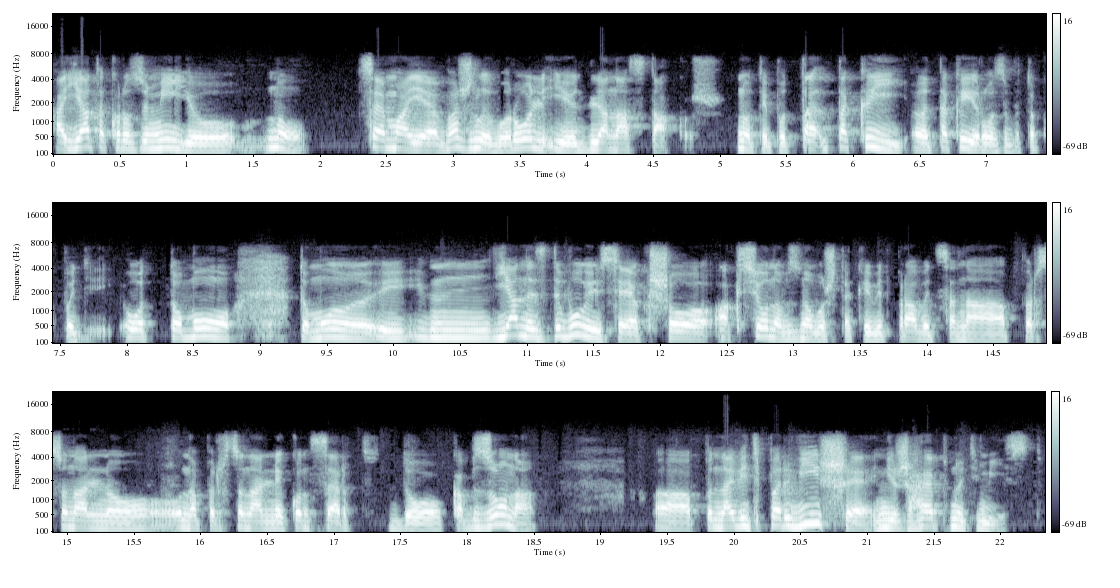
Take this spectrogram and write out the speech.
а я так розумію, ну це має важливу роль і для нас також. Ну, типу, та, такий, е, такий розвиток подій. От тому, тому я не здивуюся, якщо Аксьонов знову ж таки відправиться на персональну на персональний концерт до Кабзона. Навіть первіше, ніж гепнуть міст.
